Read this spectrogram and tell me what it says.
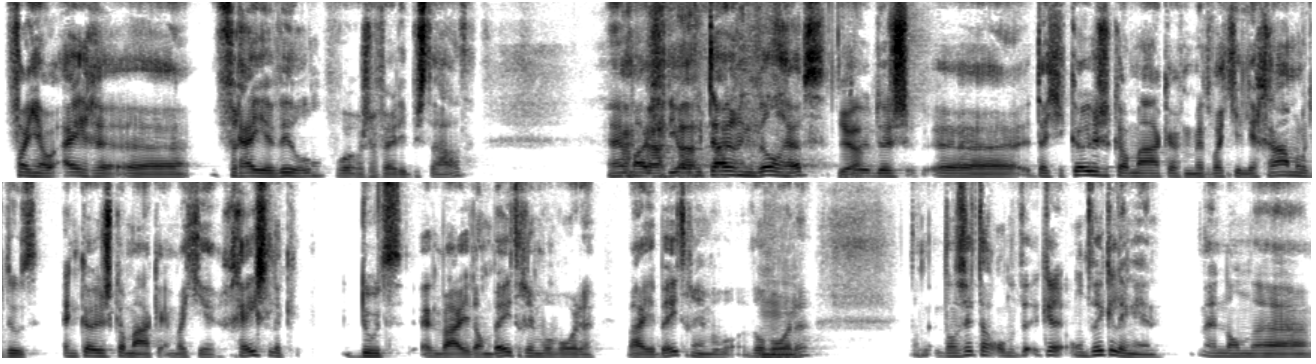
van jouw eigen vrije wil, voor zover die bestaat... maar als je die overtuiging wel hebt, Ja. dus uh, dat je keuzes kan maken met wat je lichamelijk doet en keuzes kan maken en wat je geestelijk doet en waar je dan beter in wil worden, waar je beter in wil, wil Mhm. worden, dan, dan zit daar ontwik ontwikkeling in. En dan, uh,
